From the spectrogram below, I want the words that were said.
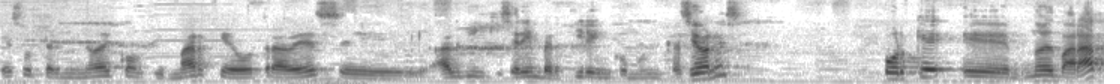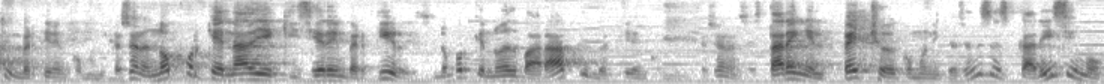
Eso terminó de confirmar que otra vez eh, alguien quisiera invertir en comunicaciones porque eh, no es barato invertir en comunicaciones, no porque nadie quisiera invertir, sino porque no es barato invertir en comunicaciones. Estar en el pecho de comunicaciones es carísimo,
